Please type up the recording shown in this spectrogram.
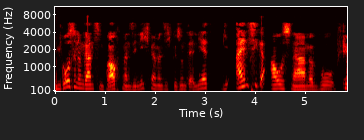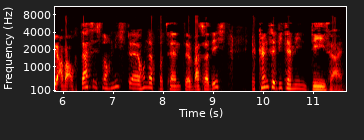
Im Großen und Ganzen braucht man sie nicht, wenn man sich gesund ernährt. Die einzige Ausnahme, wofür aber auch das ist noch nicht äh, 100% äh, wasserdicht, äh, könnte Vitamin D sein.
